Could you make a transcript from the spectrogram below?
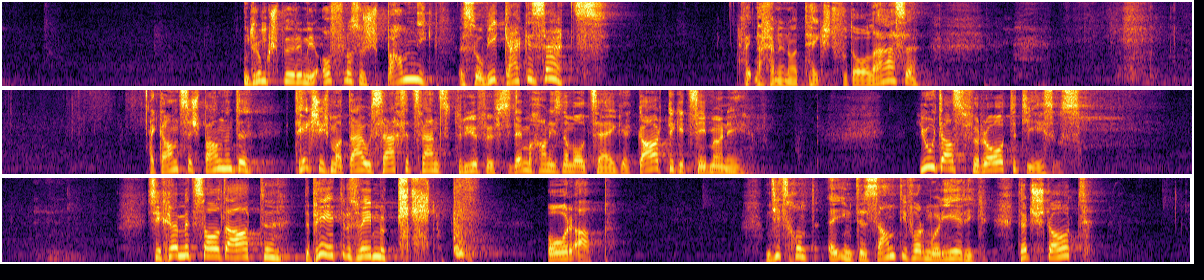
Und darum spüren wir oft noch so Spannung, so wie Gegensätze. Ich werde nachher noch einen Text von hier lesen. Ein ganz spannender Text ist Matthäus 26, 53. Dem kann ich es noch mal zeigen. Gartige Zimmerni. Judas verrotet Jesus. Sie kommen, die Soldaten, der Petrus wie immer, Ohr ab. Und jetzt kommt eine interessante Formulierung. Dort steht,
